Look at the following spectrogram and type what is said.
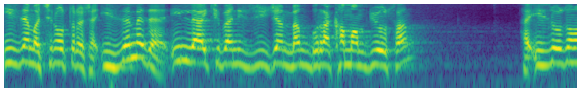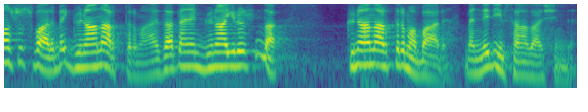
izle maçını otur aşağı. İzleme de illa ki ben izleyeceğim ben bırakamam diyorsan he izle o zaman sus bari be günahını arttırma. He, zaten hep günah giriyorsun da günahını arttırma bari. Ben ne diyeyim sana daha şimdi.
